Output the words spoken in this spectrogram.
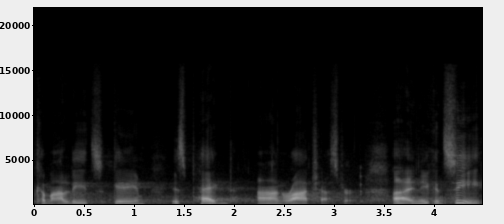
commodities game, is pegged on Rochester. Uh, and you can see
